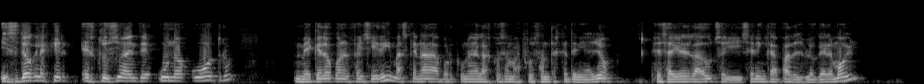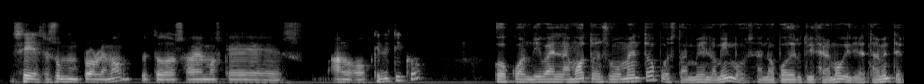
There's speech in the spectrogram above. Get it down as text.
y si tengo que elegir exclusivamente uno u otro, me quedo con el Face ID, más que nada porque una de las cosas más frustrantes que tenía yo es salir de la ducha y ser incapaz de desbloquear el móvil. Sí, eso es un problemón, todos sabemos que es algo crítico. O cuando iba en la moto en su momento, pues también lo mismo, o sea, no poder utilizar el móvil directamente,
